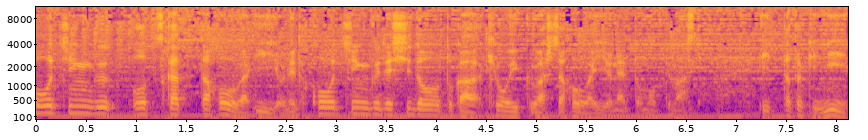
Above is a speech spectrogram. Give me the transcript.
コーチングを使った方がいいよねとコーチングで指導とか教育はした方がいいよねと思ってますと言った時に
